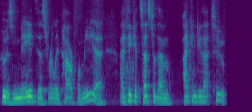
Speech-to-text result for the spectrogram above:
who has made this really powerful media, I think it says to them, I can do that too.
